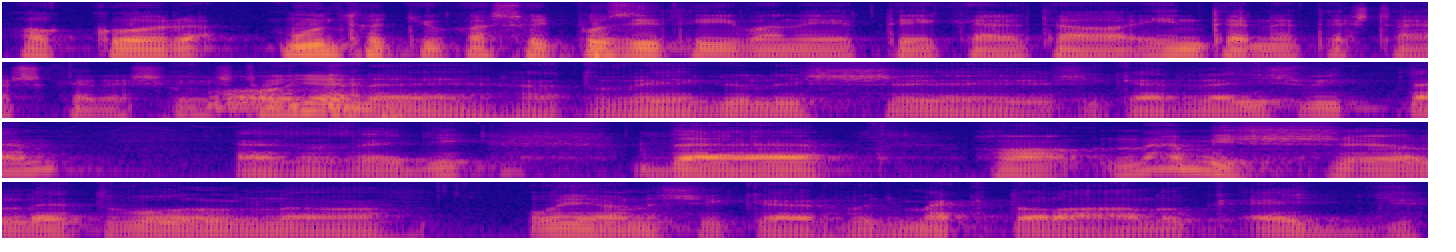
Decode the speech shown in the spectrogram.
akkor mondhatjuk azt, hogy pozitívan értékelte a internetes társkeresést, hogy ugye? ne, hát végül is eh, sikerre is vittem, ez az egyik, de ha nem is lett volna olyan siker, hogy megtalálok egy,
